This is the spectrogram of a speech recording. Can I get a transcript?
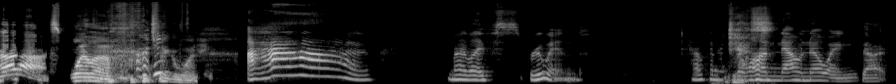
ah, spoiler, trigger warning. Ah! My life's ruined. How can I go Yes. on now knowing that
